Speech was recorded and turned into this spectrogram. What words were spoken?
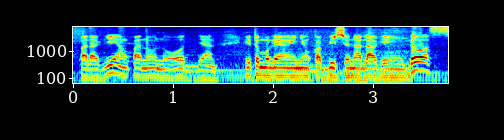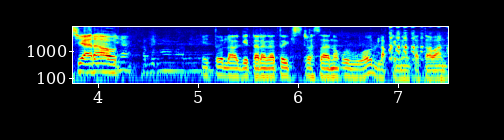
palagi ang panonood yan. Ito muli ang inyong kabisyo na laging dos shout out. Ito lagi talaga to extra sana ko. Wow, laki ng katawan.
